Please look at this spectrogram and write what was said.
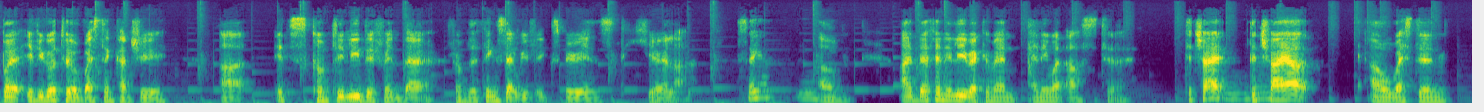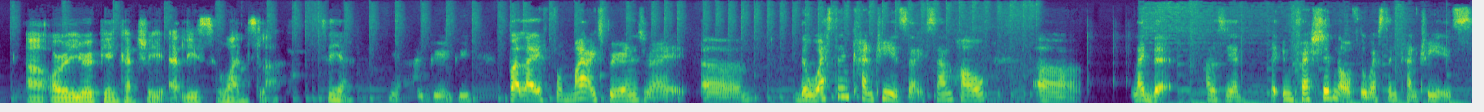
But if you go to a Western country, uh, it's completely different there from the things that we've experienced here, lah. So yeah Mhm. um, I definitely recommend anyone else to to try to Mhm. try out a Western uh, or a European country at least once lah. So yeah, Yeah, I agree, agree. But like from my experience, right, um, the Western country is like somehow, uh, like the how to say, the impression of the Western country is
